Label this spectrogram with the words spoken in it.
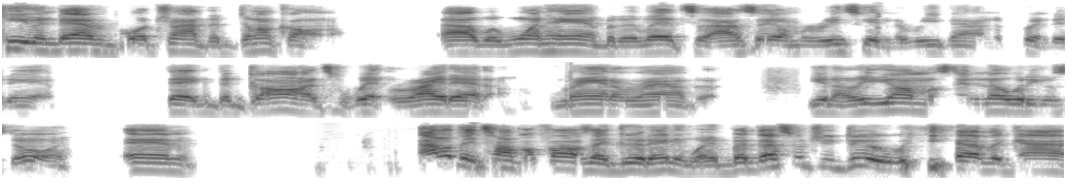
Kyvon Davenport trying to dunk on him uh, with one hand, but it led to Isaiah Maurice getting the rebound and putting it in. That the guards went right at him, ran around him. You know, he almost didn't know what he was doing. And I don't think Tacko Fall's that good anyway, but that's what you do when you have a guy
